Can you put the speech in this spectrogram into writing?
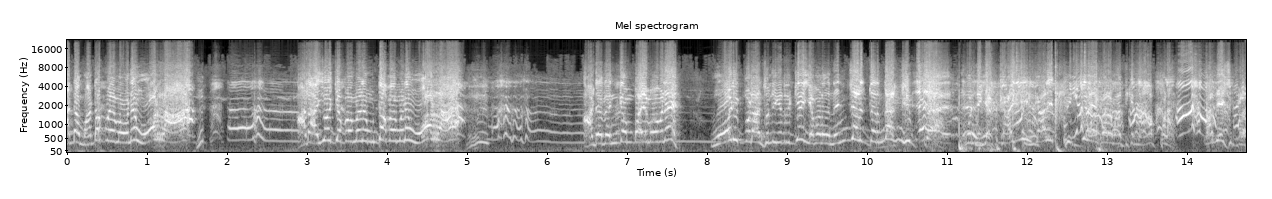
அந்த மண்டப்பயமவனே ஓடுறா அட அயோக்கிய பயமனே முட்டா பயமனே ஓடுறா அட வெங்கம் பயமவனே ஓடி போடான்னு சொல்லிக்கிட்டு இருக்கேன். எவனது நெஞ்செழுத்து இருந்தா நிப்ப உன்னைய கை காலை பிக்கிறே பர மாத்திக்க நாப்பல. கதேசி பல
